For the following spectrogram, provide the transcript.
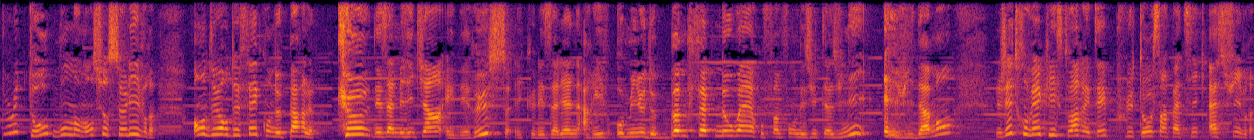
plutôt bon moment sur ce livre. En dehors du fait qu'on ne parle que des Américains et des Russes, et que les aliens arrivent au milieu de bumfuck nowhere au fin fond des États-Unis, évidemment, j'ai trouvé que l'histoire était plutôt sympathique à suivre.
